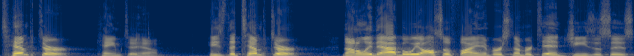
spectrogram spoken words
tempter came to him. He's the tempter. Not only that, but we also find in verse number 10 Jesus'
